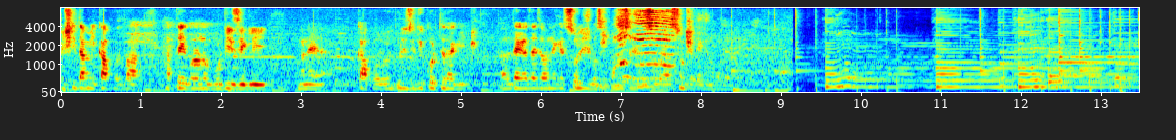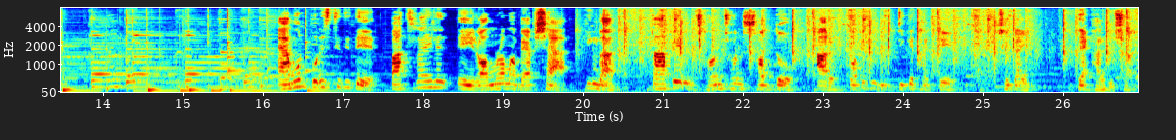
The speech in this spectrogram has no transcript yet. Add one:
বেশি দামি কাপড় বা হাতে গড়ানো গুটি যেগুলি মানে কাপড়, ওইগুলি যদি করতে থাকি, তাহলে দেখা যায় যে অনেকে চল্লিশ বছর, পঞ্চাশ বছর আর চোখে দেখে না ভালো এমন পরিস্থিতিতে পাথরাইলের এই রমরমা ব্যবসা কিংবা তাঁতের ঝনঝন শব্দ আর কতদিন টিকে থাকবে, সেটাই দেখার বিষয়।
